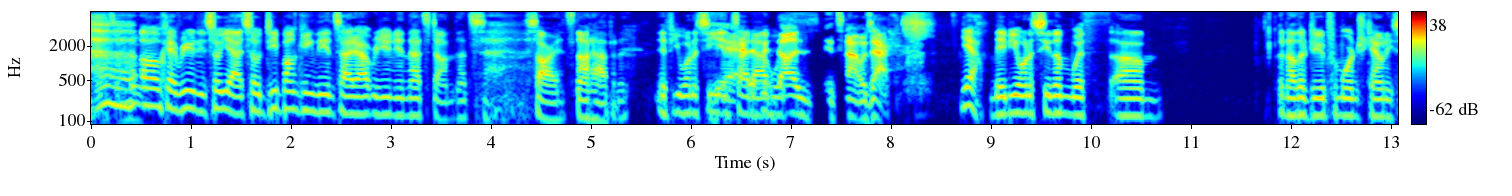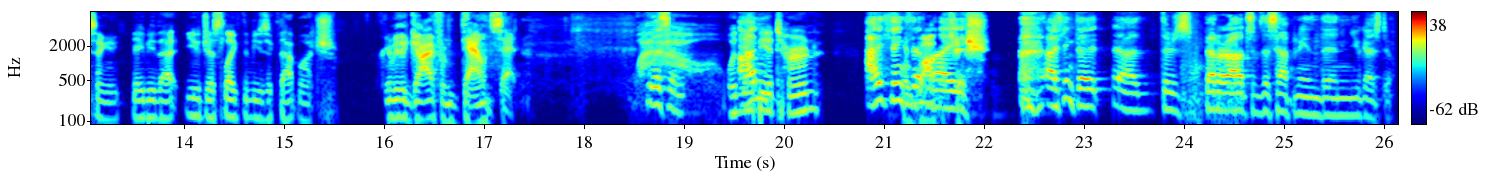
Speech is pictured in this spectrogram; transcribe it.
oh, okay, reunion. So yeah, so debunking the Inside Out reunion. That's done. That's sorry, it's not happening. If you want to see Yeah, Inside if Out, it with, does. It's not with Zach. yeah, maybe you want to see them with um, another dude from Orange County singing. Maybe that you just like the music that much. It's gonna be the guy from Downset Wow. Listen, wouldn't that be I'm- a turn? I think or that Rob my Fish. I think that uh, there's better odds of this happening than you guys do.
